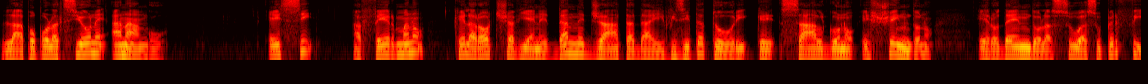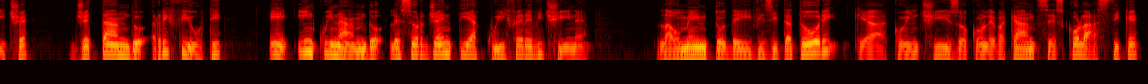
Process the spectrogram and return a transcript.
la popolazione Anangu. Essi affermano che la roccia viene danneggiata dai visitatori che salgono e scendono, erodendo la sua superficie, gettando rifiuti e inquinando le sorgenti acquifere vicine. L'aumento dei visitatori, che ha coinciso con le vacanze scolastiche,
